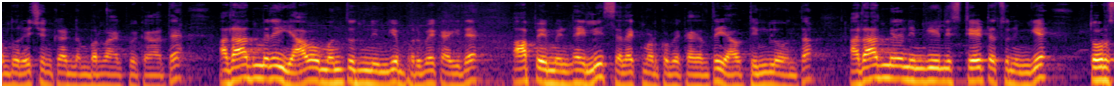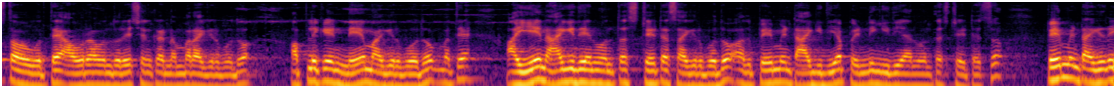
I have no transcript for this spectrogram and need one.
ಒಂದು ರೇಷನ್ ಕಾರ್ಡ್ ನಂಬರ್ನ ಹಾಕಬೇಕಾಗತ್ತೆ. ಅದಾದಮೇಲೆ ಯಾವ ಮಂತದ್ದು ನಿಮಗೆ ಬರಬೇಕಾಗಿದೆ, ಆ ಪೇಮೆಂಟ್ನ ಇಲ್ಲಿ ಸೆಲೆಕ್ಟ್ ಮಾಡ್ಕೋಬೇಕಾಗಿರುತ್ತೆ ಯಾವ ತಿಂಗಳು ಅಂತ. ಅದಾದಮೇಲೆ ನಿಮಗೆ ಇಲ್ಲಿ ಸ್ಟೇಟಸ್ಸು ನಿಮಗೆ ತೋರಿಸ್ತಾ ಹೋಗುತ್ತೆ. ಅವರ ಒಂದು ರೇಷನ್ ಕಾರ್ಡ್ ನಂಬರ್ ಆಗಿರ್ಬೋದು ಅಪ್ಲಿಕೇಂಟ್ ನೇಮ್ ಆಗಿರ್ಬೋದು, ಮತ್ತು ಆ ಏನಾಗಿದೆ ಅನ್ನುವಂಥ ಸ್ಟೇಟಸ್ ಆಗಿರ್ಬೋದು, ಅದು ಪೇಮೆಂಟ್ ಆಗಿದೆಯಾ ಪೆಂಡಿಂಗ್ ಇದೆಯಾ ಅನ್ನುವಂಥ ಸ್ಟೇಟಸ್ಸು ಪೇಮೆಂಟ್ ಆಗಿದರೆ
